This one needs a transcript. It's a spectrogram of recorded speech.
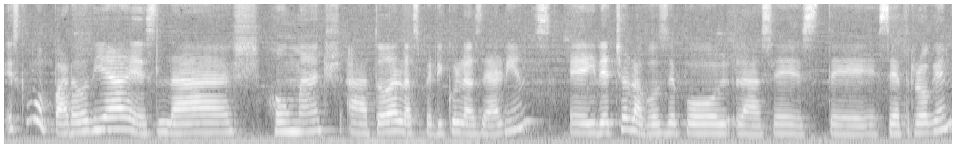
Es como parodia slash homage a todas las películas de Aliens. Eh, y de hecho la voz de Paul la hace este Seth Rogen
